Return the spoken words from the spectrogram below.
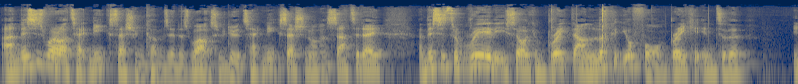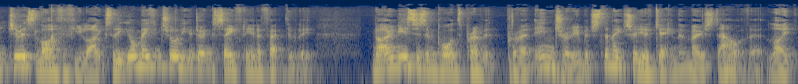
and this is where our technique session comes in as well so we do a technique session on a saturday and this is to really so i can break down look at your form break it into the into its life, if you like, so that you're making sure that you're doing safely and effectively. Not only is this important to prevent, prevent injury, but just to make sure you're getting the most out of it. Like,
